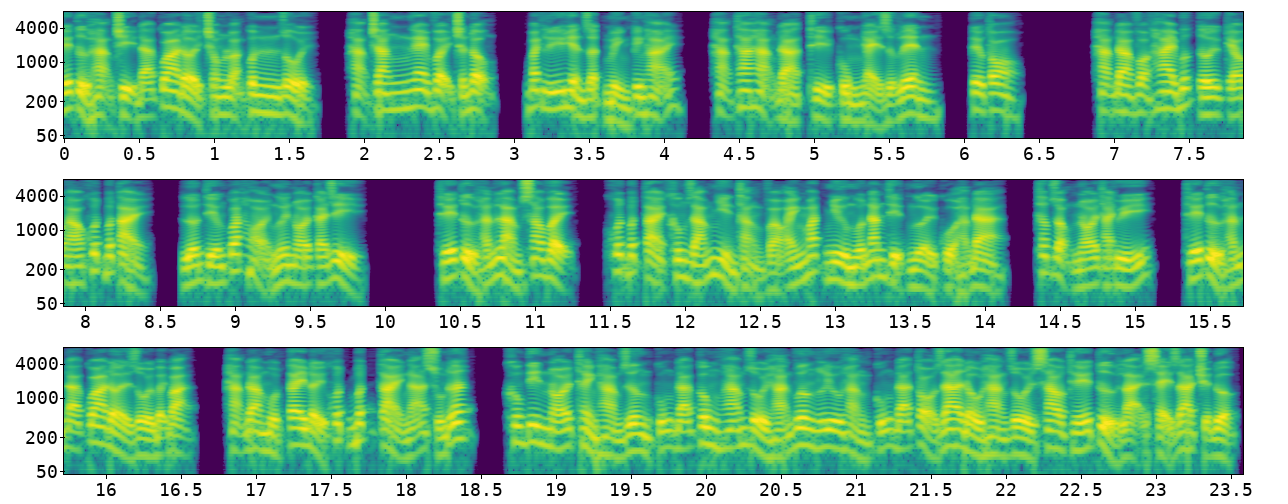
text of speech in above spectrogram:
thế tử hạng trị đã qua đời trong loạn quân rồi, hạng trang nghe vậy chấn động, bách lý hiền giật mình kinh hãi, hạng tha hạng Đà thì cùng nhảy dựng lên, kêu to. Hạng đà vọt hai bước tới kéo áo khuất bất tài, lớn tiếng quát hỏi ngươi nói cái gì? Thế tử hắn làm sao vậy? Khuất bất tài không dám nhìn thẳng vào ánh mắt như muốn ăn thịt người của hạng đà thấp giọng nói thái úy, thế tử hắn đã qua đời rồi bậy bạn, hạng đà một tay đẩy khuất bất tài ngã xuống đất, không tin nói thành hàm dương cũng đã công hãm rồi, hán vương lưu hằng cũng đã tỏ ra đầu hàng rồi, sao thế tử lại xảy ra chuyện được?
